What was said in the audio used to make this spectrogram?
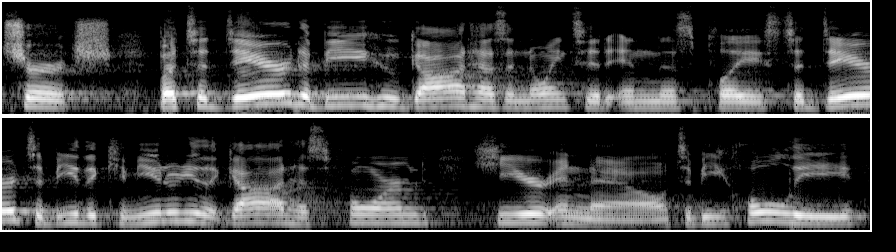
church, but to dare to be who God has anointed in this place, to dare to be the community that God has formed here and now, to be holy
